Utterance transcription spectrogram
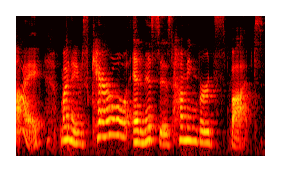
Hi, my name's Carole and this is Hummingbird Spot.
